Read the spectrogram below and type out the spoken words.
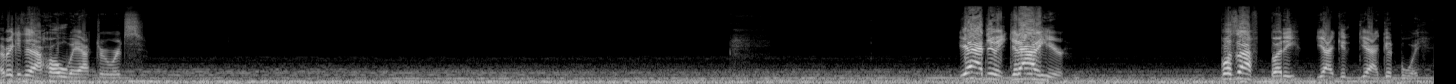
I make it to that hallway afterwards. Yeah, knew it. Get out of here. Buzz off, buddy. Yeah, good. Yeah, good boy.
